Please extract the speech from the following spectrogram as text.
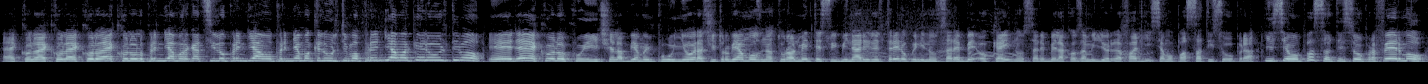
Eccolo eccolo eccolo eccolo Lo prendiamo ragazzi Lo prendiamo. Prendiamo anche l'ultimo Prendiamo anche l'ultimo. Ed eccolo qui Ce l'abbiamo in pugno. Ora ci troviamo naturalmente sui binari del treno Quindi non sarebbe Ok non non sarebbe la cosa migliore da fare. Gli siamo passati sopra. Gli siamo passati sopra. Fermo!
